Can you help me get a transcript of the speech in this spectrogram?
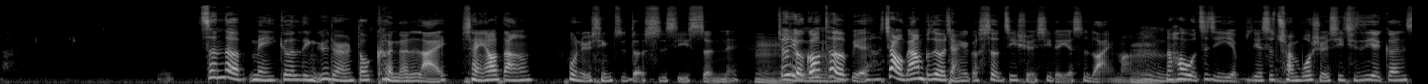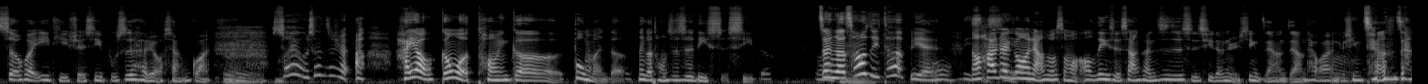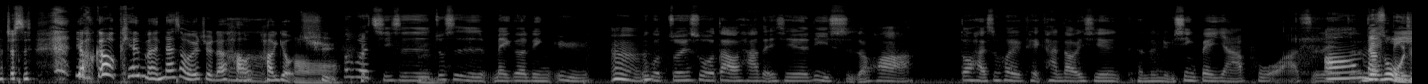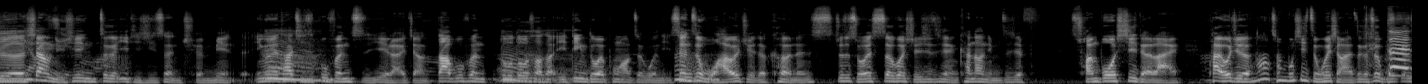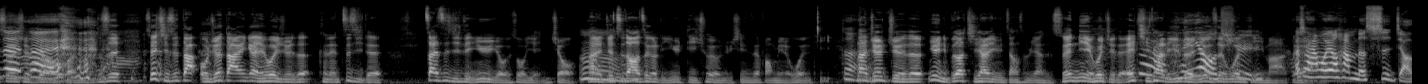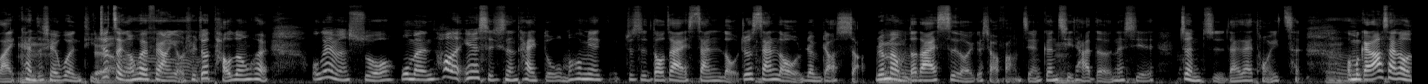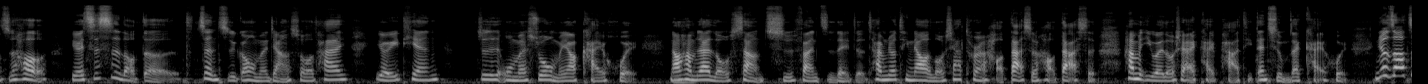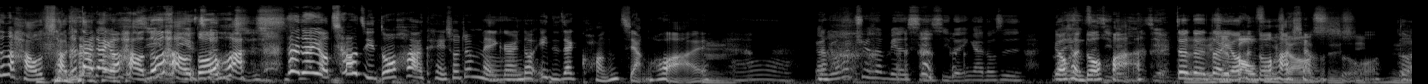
真的，每一个领域的人都可能来想要当妇女性质的实习生呢，嗯。就有够特别。像我刚刚不是有讲有一个设计学系的也是来嘛，嗯。然后我自己也也是传播学系，其实也跟社会议题学系不是很有相关，嗯。所以我甚至觉得啊，还有跟我同一个部门的那个同事是历史系的，整个超级特别。哦然后他就跟我讲说什么哦，历史上可能日治时期的女性怎样怎样，台湾的女性怎样怎样，就是有够偏门，但是我就觉得好、嗯。好有趣。哦。会不会其实就是每个领域，嗯。如嗯，果追溯到它的一些历史的话，都还是会可以看到一些可能女性被压迫啊之类的。哦应该说，我觉得像女性这个议题其实很全面的，因为它其实不分职业来讲，大部分多多少少一定都会碰到这个问题，甚至我还会觉得可能就是所谓社会学习之前看到你们这些传播系的来，他也会觉得啊，传播系怎么会想来这个？这个不是跟社会学比较有关吗？就是所以其实大，我觉得大家应该也会觉得，可能自己的在自己领域有所研究，那你就知道这个领域的确有女性这方面的问题，对那就觉得，因为你不知道其他领域长什么样子，所以你也会觉得，哎，其他领域的很有人也有这个问题嘛？而且还会用他们的视角来看这些问题，就整个会非常有趣。哦就讨论会，我跟你们说，我们后来因为实习生太多，我们后面就是都在三楼，就是三楼人比较少，原本我们都待在四楼一个小房间，跟其他的那些正职待在同一层。我们改到三楼之后，有一次四楼的正职跟我们讲说，他有一天就是我们说我们要开会，然后他们在楼上吃饭之类的，他们就听到楼下突然好大声，好大声，他们以为楼下在开 party，但其实我们在开会，你就知道真的好吵，就大家有好多 好多话，大家有超级多话可以说，就每个人都一直在狂讲话、哎、嗯，哦，感觉会去那边实习的，应该都是有很多话对对对，有很多话想说，嗯。对，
